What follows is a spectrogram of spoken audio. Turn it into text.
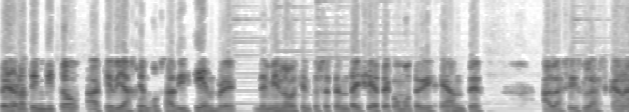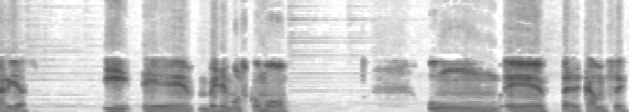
Pero ahora te invito a que viajemos a diciembre de 1977, como te dije antes, a las Islas Canarias y eh, veremos cómo un eh, percance,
